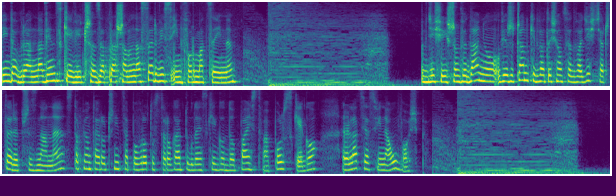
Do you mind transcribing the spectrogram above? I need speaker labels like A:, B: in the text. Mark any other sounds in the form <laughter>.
A: Dzień dobry, Anna Więckiewicz. Zapraszam na serwis informacyjny. W dzisiejszym wydaniu Wieżyczanki 2024 przyznane 105. rocznica powrotu Starogardu Gdańskiego do państwa polskiego, relacja z finału WOŚP.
